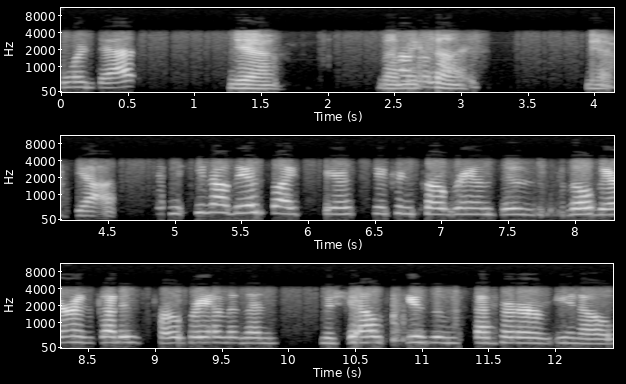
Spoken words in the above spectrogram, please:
more debt. Yeah, that makes sense. Yeah. Yeah. You know, there's like there's different programs. There's Bill Baren's got his program, and then Michelle Scism's got her, you know,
